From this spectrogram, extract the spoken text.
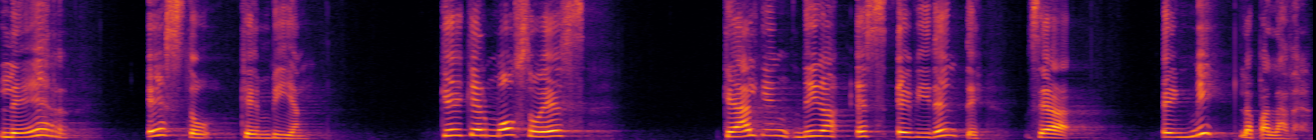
leer esto que envían. Qué, qué hermoso es que alguien diga es evidente, o sea, en mí la palabra.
